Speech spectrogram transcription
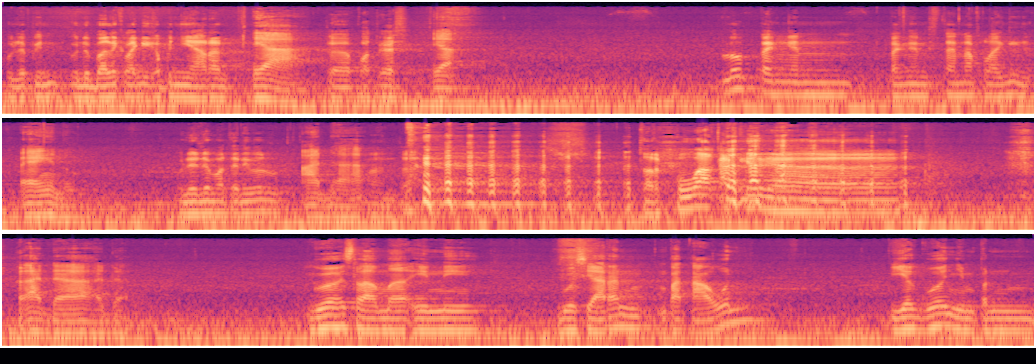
udah pin, udah balik lagi ke penyiaran ya ke podcast. ya Lo pengen pengen stand up lagi nggak? pengen dong Udah ada materi baru. ada Mantap. Terkuak akhirnya. ada ada gue selama ini gue siaran 4 tahun iya gue nyimpen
